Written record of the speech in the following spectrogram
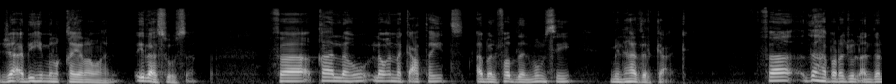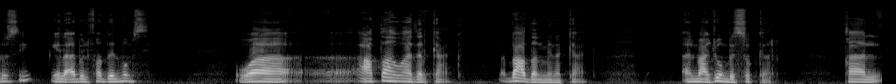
جاء به من القيروان إلى سوسة. فقال له لو أنك أعطيت ابا الفضل الممسي من هذا الكعك. فذهب الرجل الاندلسي إلى أبي الفضل الممسي وأعطاه هذا الكعك بعضا من الكعك المعجون بالسكر. قال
